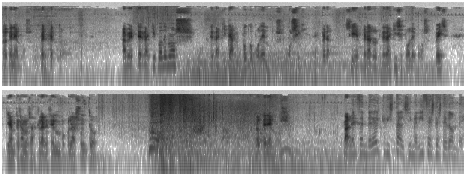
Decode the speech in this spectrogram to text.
Lo tenemos. Perfecto. A ver, desde aquí podemos... Desde aquí tampoco podemos. O sí, espera. Sí, esperaros, desde aquí sí podemos. ¿Veis? Ya empezamos a esclarecer un poco el asunto. Lo tenemos. Vale. Encenderé el cristal si me dices desde dónde.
